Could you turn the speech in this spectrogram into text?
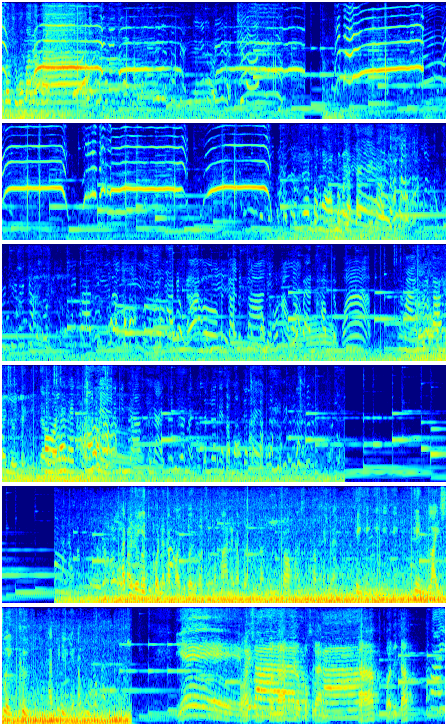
มีความสุขมากๆนะครับสมองทำไมไม่อยากกินอะไม่กล้าไม่กล้ากินอะพี่การเป็นงานเออเป็นการเป็นงานเดี๋ยวเขาหาว่าแฟนคำแบบว่า ใช่ไหมได้ไม่ต่อกล้าไปเนี่ยเจอที่ไหนกินได้ อ๋อได้เลยค่ะ โอเคกินยาขยาย หน่อยค่ะเส้นเลือดในสมองจะแตกแฮปปี้นิวเยียทุกคนนะครับ ขอให้ทุกคนมีความสุขมากๆนะครับขอให้คุณรักคุณชอบขอให้สุขภาพแข็งแรงเฮงเฮงเฮงเฮงเฮงเฮงไลฟ์สวยคือแฮปปี้นิวเยียครับเย้ขอให้สุขคนนั้นเราพบกันครัครับบสวัสดีครับบ๊ายบาย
